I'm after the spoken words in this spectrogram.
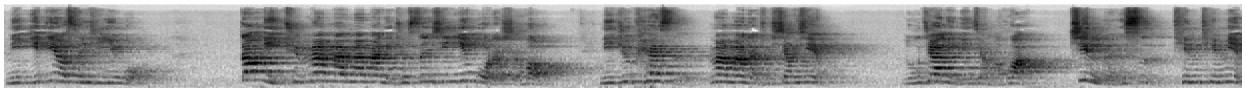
你一定要深信因果。当你去慢慢慢慢你去深信因果的时候，你就开始慢慢的去相信儒家里面讲的话：尽人事，听天命。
